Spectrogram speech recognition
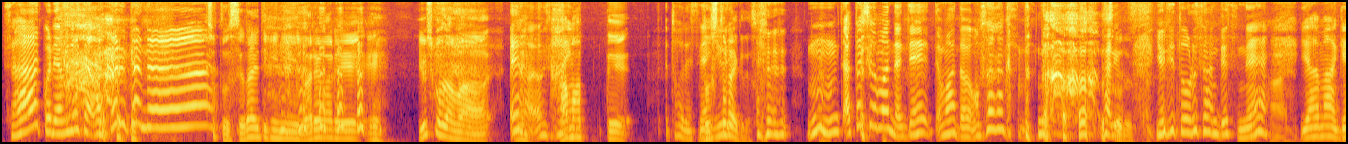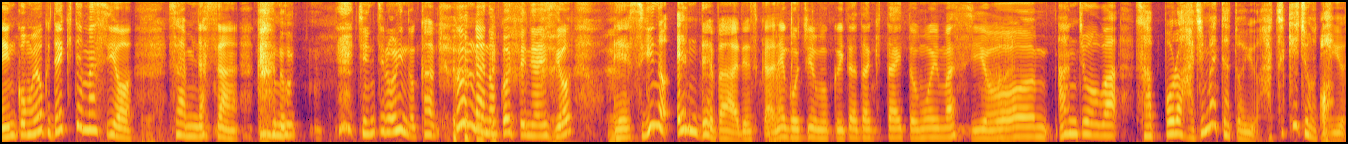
さあこれは皆さんわかるかな？う ちょっと世代的に我々えよしこさんは、ね、えはい。ハマってそうですね。ドストライクですか？うんうん、私はまだね、まだ幼かったんで。そうですかゆりとるさんですね。はいい、や、まあ、原稿もよくできてますよ。さあ、皆さん、あの、チンチロリンのかっくんが残ってないですよ。えー、次のエンデバーですからね、ご注目いただきたいと思いますよ。安城は札幌初めてという初騎乗という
